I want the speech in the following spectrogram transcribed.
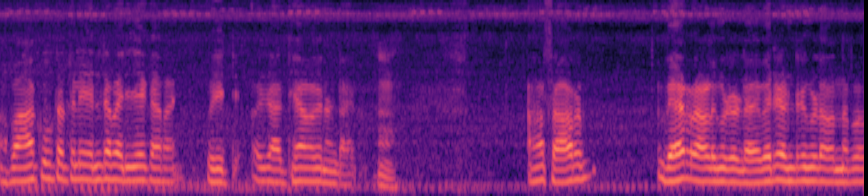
അപ്പോൾ ആ കൂട്ടത്തിൽ എന്റെ പരിചയക്കാരൻ ഒരു ഒരു അധ്യാപകനുണ്ടായിരുന്നു. ആ. ആ സാറും വേറൊരാളും കൂടെ ഉണ്ടായി. ഇവർ രണ്ടിനും കൂടെ വന്നപ്പോൾ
